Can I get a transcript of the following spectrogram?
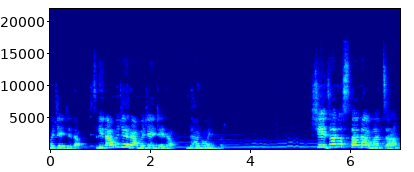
राम जय जय राम श्रीराम जय राम जय जय राम दहा नोव्हेंबर शेजार असता रामाचा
